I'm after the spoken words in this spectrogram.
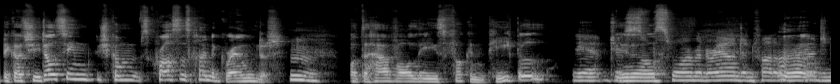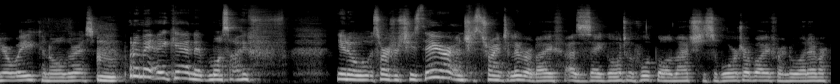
because she does seem she comes across as kind of grounded, Hmm. but to have all these fucking people. Yeah, just know? Uh, swarming around and following around in your wake and all the rest. mm. But I mean, again, it must. I, you know, sort of, she's there and she's trying to live her life, as I say, going to a football match to support her boyfriend or whatever.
